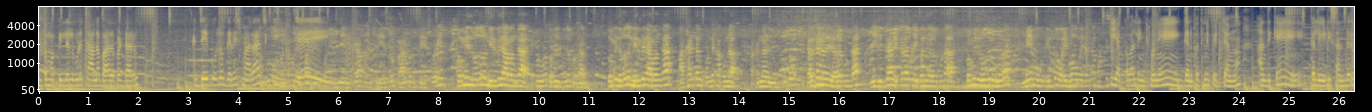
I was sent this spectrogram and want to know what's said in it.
ఇంకా మా పిల్లలు కూడా చాలా బాధపడ్డారు. జై బోలో గణేష్ మహారాజ్కి జై ఈ విగ్రహ ప్రతిష్ఠ చేసుకొని, ప్రాణ ప్రతిష్ఠ చేసుకొని, తొమ్మిది రోజులు నిర్విరామంగా ఇప్పుడు కూడా తొమ్మిది పూజలు ప్రధానం. తొమ్మిది రోజులు నిర్విరామంగా అఖండం కొండెక్కకుండా అఖండాన్ని చూసుకుంటూ కలశం అనేది కదలకుండా ఈ విగ్రహం ఎక్కడ కూడా ఇబ్బంది కలగకుండా తొమ్మిది రోజులు కూడా మేము ఎంతో వైభవపేతంగా భక్తి ఈ అక్క వాళ్ళ ఇంట్లోనే గణపతిని పెట్టాము. అందుకే ఇంకా లేడీస్ అందరు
